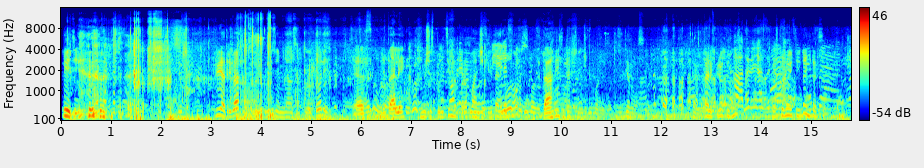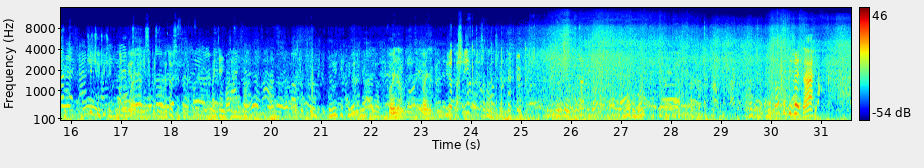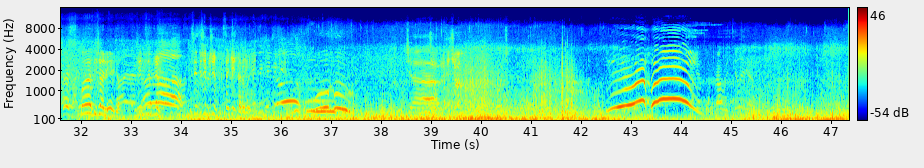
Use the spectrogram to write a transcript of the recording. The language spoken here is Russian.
Третий. Привет, ребята, Анатолий, Грузия, меня зовут Анатолий. Віталій. Мы сейчас полетим на парапанчике. Виталий, готов? Да. Видите, дальше немножко задену вас. Так, Виталий, вперед и вниз. Я скажу идти, да, не так сильно. Чуть-чуть, чуть-чуть, буквально вверх. Если просто готовься, то потяньте тебя назад. Скажу идти вперед, идем вперед. Понял, понял. Вперед пошли. Назад идем. Назад идем. Готов побежать? Да. Побежали вперед. Бежим, бежим, бежим. Бежим, бежим, бежим. Садись, дорогой. Ча. Что,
